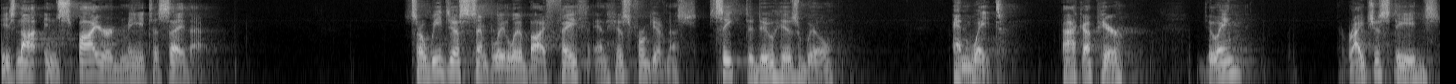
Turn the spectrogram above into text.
He's not inspired me to say that. So we just simply live by faith in His forgiveness, seek to do His will, and wait. Back up here, doing the righteous deeds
